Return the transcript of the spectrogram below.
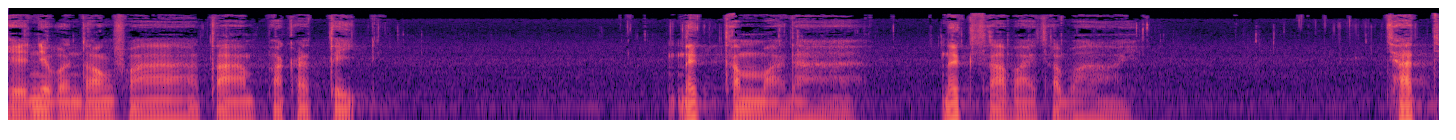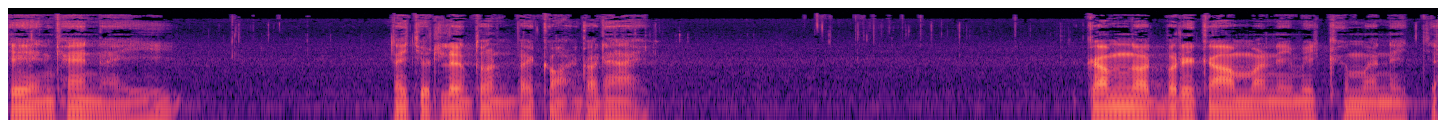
เห็นอยู่บนท้องฟ้าตามปกติ นึกธรรมดา นึกสบายสบาย ชัดเจนแค่ไหน ในจุดเริ่มต้นไปก่อนก็ได้กำหนดบริกรรมมาในมิตรคือมาในใจ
